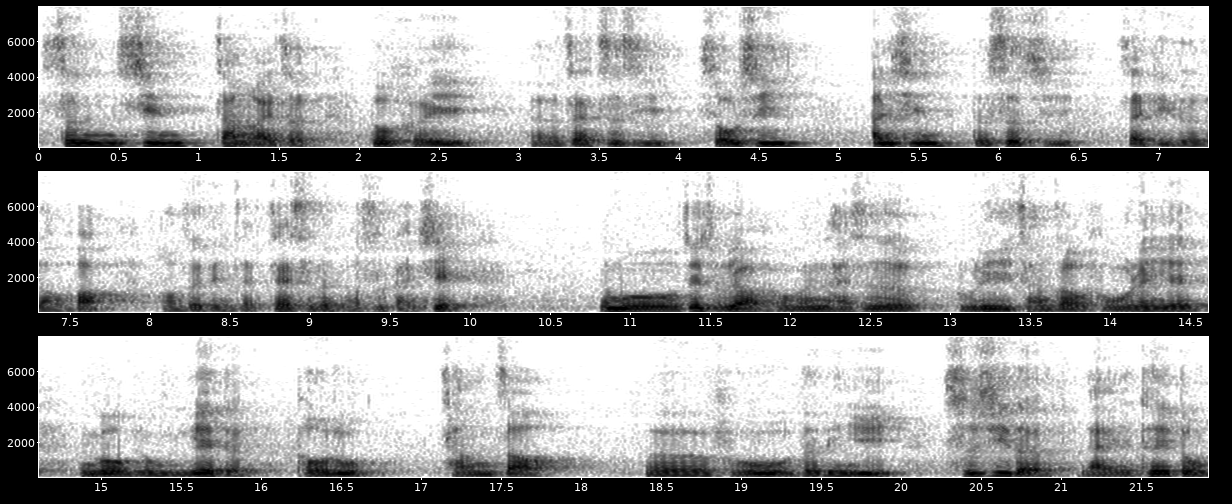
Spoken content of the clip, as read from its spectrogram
身心障碍者都可以呃，在自己熟悉、安心的社区在地的老化。好，这点再再次的表示感谢。那么最主要，我们还是鼓励长照服务人员能够踊跃的投入长照呃服务的领域，持续的来推动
